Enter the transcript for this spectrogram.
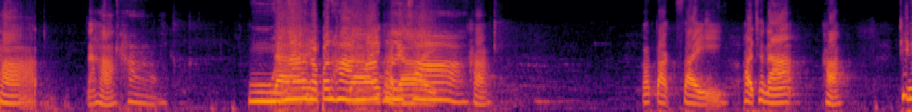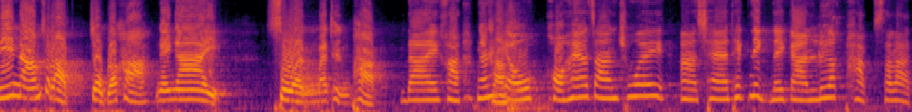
ชาตินะคะ ค่ะโอ้น่ารับประทานมากเลยได้ค่ะ ค่ะ ก็ตักใส่ภาชนะค่ะ ทีนี้น้ำสลัดจบแล้วค่ะ ง่ายๆ ส่วนมาถึงผัก ได้ค่ะ งั้นค่ะ เดี๋ยวขอให้อาจารย์ช่วยอ่าแชร์เทคนิคในการเลือกผักสลัด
